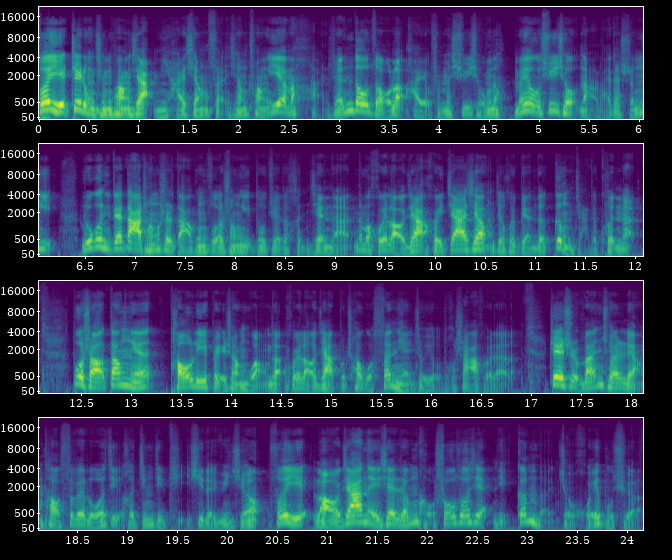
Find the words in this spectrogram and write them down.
所以这种情况下，你还想返乡创业吗？啊，人都走了，还有什么需求呢？没有需求，哪来的生意？如果你在大城市打工做生意都觉得很艰难，那么回老家、回家乡就会变得更加的困难。不少当年逃离北上广的，回老家不超过三年就又都杀回来了。这是完全两套思维逻辑和经济体系的运行。所以老家那些人口收缩线，你根本就回不去了。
